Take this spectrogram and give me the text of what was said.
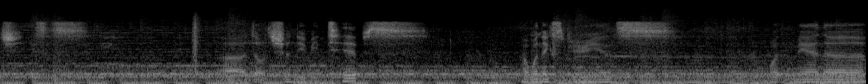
Jesus. Uh, don't show newbie tips. I want experience. What mana?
